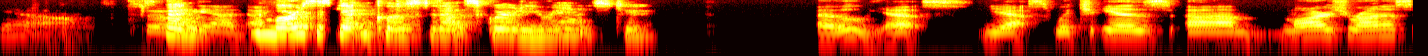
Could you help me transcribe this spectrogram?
Yeah. So and again, Mars I, is getting close to that square to Uranus too. Oh yes, yes, which is um, Mars Uranus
